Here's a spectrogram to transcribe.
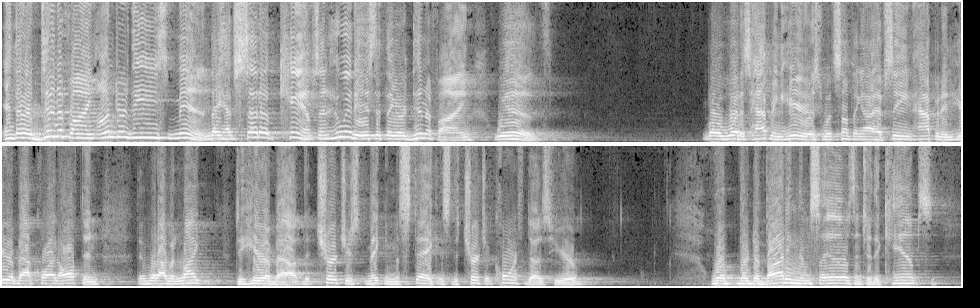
And they're identifying under these men, they have set up camps and who it is that they are identifying with. Well, what is happening here is what something I have seen happen and hear about quite often than what I would like to hear about that churches making mistake as the church at Corinth does here, where they're dividing themselves into the camps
